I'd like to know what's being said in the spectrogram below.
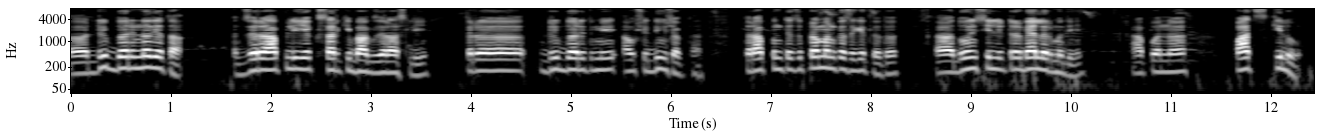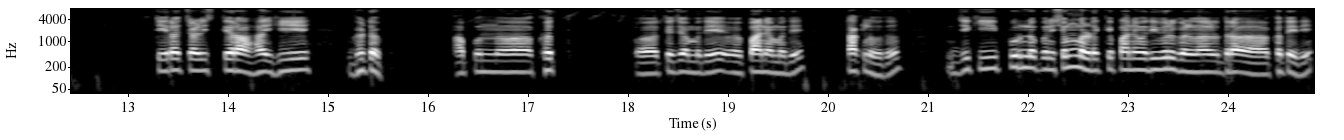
ड्रीपद्वारे न देता जर आपली एकसारखी बाग जर असली तर ड्रीपद्वारे तुम्ही औषध देऊ शकता. तर आपण त्याचं प्रमाण कसं घेतलं होतं? दोनशे लिटर बॅलरमध्ये आपण पाच किलो तेरा चाळीस तेरा हा हे घटक आपण खत त्याच्यामध्ये पाण्यामध्ये टाकलं होतं. जे की पूर्णपणे शंभर टक्के पाण्यामध्ये विरघळणार द्रा खत आहे ते.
